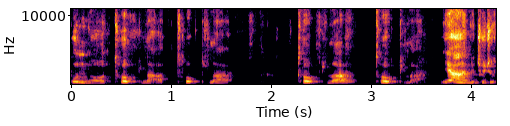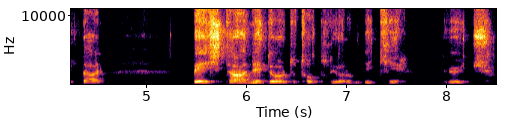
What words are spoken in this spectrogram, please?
bunu topla, topla, topla, topla. Yani çocuklar 5 tane 4'ü topluyorum. 2, 3,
